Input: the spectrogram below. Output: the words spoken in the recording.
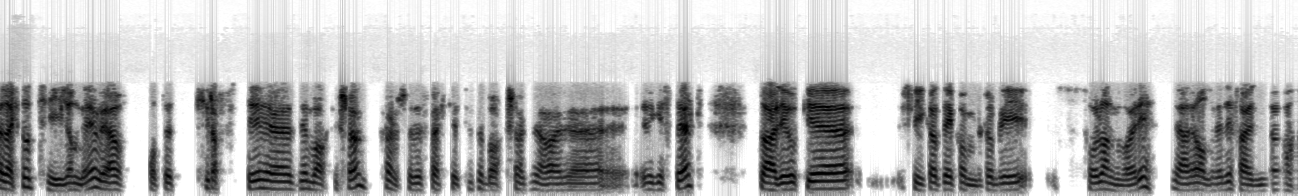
Ja, det er ikke noe tvil om det. Vi har fått et kraftig tilbakeslag, kanskje det sterkeste tilbakeslaget vi har registrert. Så er det jo ikke slik at det kommer til å bli så langvarig. Vi er jo allerede i ferd med å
